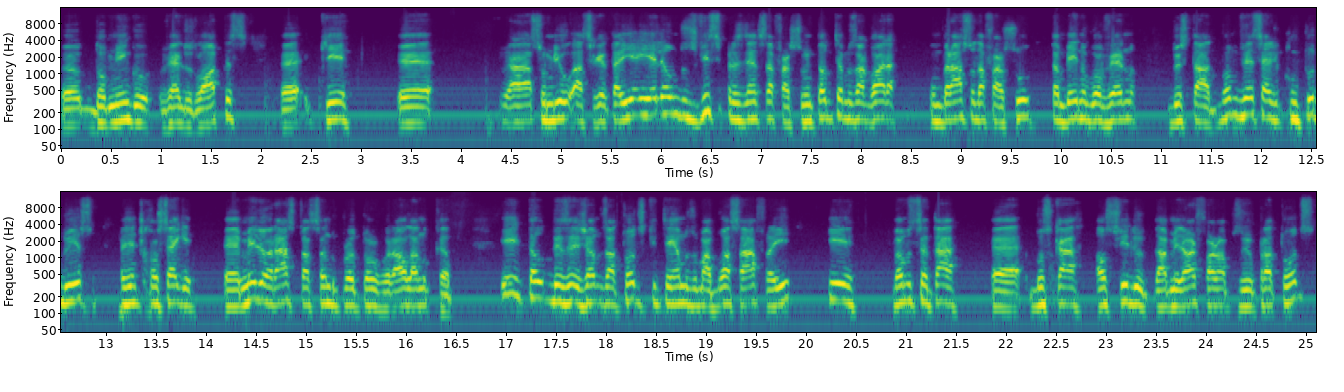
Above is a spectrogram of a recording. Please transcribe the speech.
eh, Domingo Velhos Lopes, eh, que assumiu a secretaria e ele é um dos vice-presidentes da Farsul. Então temos agora um braço da Farsul também no governo do estado. Vamos ver se com tudo isso a gente consegue é, melhorar a situação do produtor rural lá no campo. E então desejamos a todos que tenhamos uma boa safra aí e vamos tentar é, buscar auxílio da melhor forma possível para todos.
